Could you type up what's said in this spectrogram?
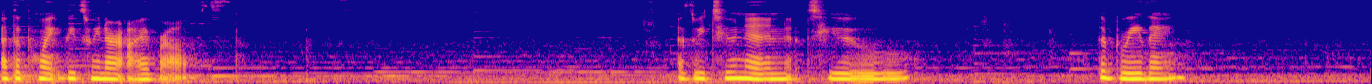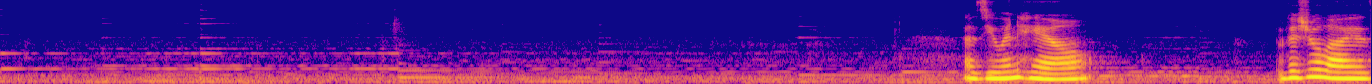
at the point between our eyebrows. As we tune in to the breathing. As you inhale, visualize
